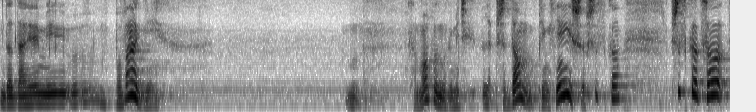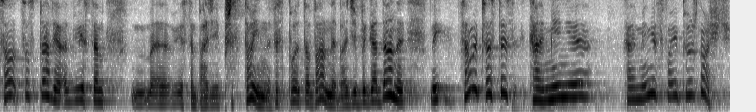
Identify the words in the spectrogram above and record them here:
dodaje mi powagi. Samochód, mogę mieć lepszy dom, piękniejszy, wszystko wszystko, co, co, co sprawia, jestem, e, jestem bardziej przystojny, wysportowany, bardziej wygadany. No i cały czas to jest karmienie, karmienie swojej próżności.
